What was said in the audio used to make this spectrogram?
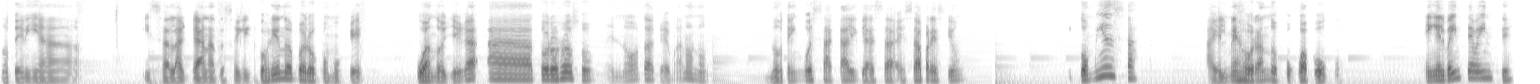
no tenía quizá las ganas de seguir corriendo, pero como que cuando llega a Toro Rosso, él nota que, mano, no, no tengo esa carga, esa, esa presión. Y comienza a ir mejorando poco a poco. En el 2020,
